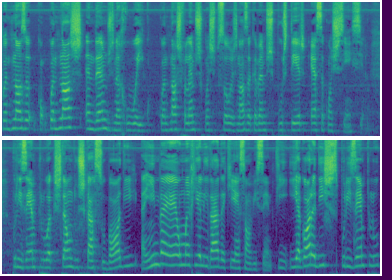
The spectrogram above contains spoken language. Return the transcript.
quando, nós, quando nós andamos na rua e quando nós falamos com as pessoas, nós acabamos por ter essa consciência. Por exemplo, a questão do escasso body ainda é uma realidade aqui em São Vicente. E, e agora diz-se, por exemplo,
